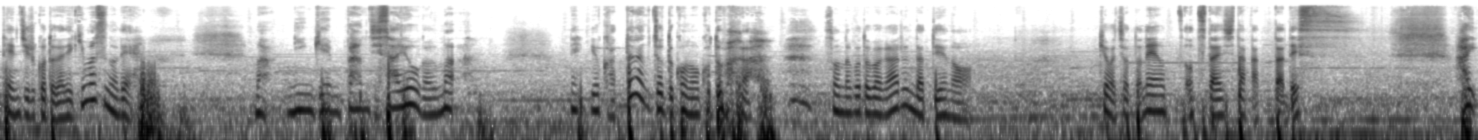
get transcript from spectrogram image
転じることができますのでまあ、人間万事作用が馬、ね、よかったらちょっとこの言葉が そんな言葉があるんだっていうのを今日はちょっとねお伝えしたかったです。はい、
